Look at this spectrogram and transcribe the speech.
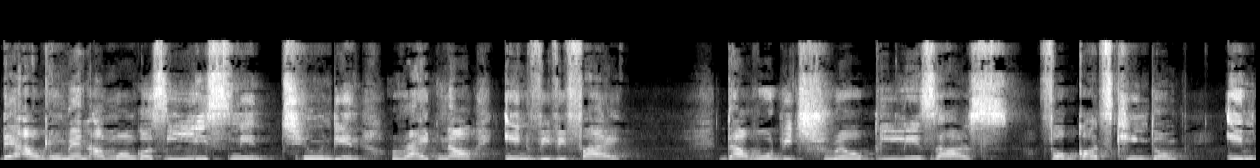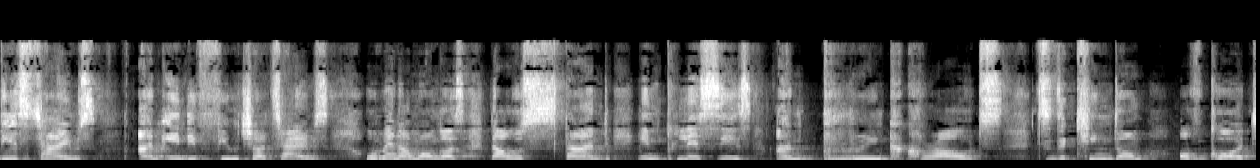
There are women among us listening, tuned in right now in Vivify that would be trailblazers for God's kingdom in these times and in the future times, women among us that will stand in places and bring crowds to the kingdom of God.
